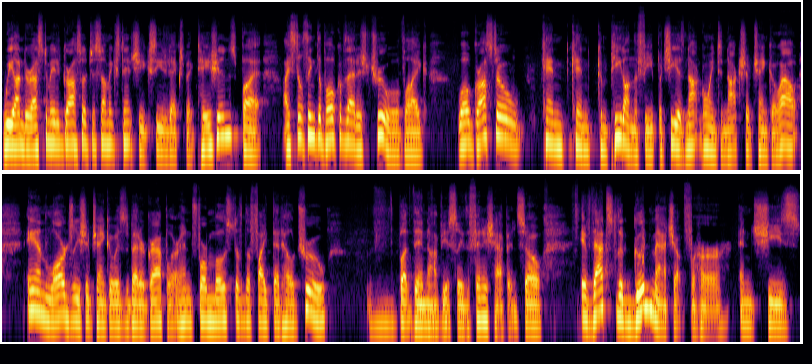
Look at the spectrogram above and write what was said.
we underestimated Grasso to some extent. She exceeded expectations, but I still think the bulk of that is true. Of like, well, Grasso can can compete on the feet, but she is not going to knock Shevchenko out. And largely, Shevchenko is the better grappler. And for most of the fight, that held true. But then, obviously, the finish happened. So, if that's the good matchup for her, and she's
